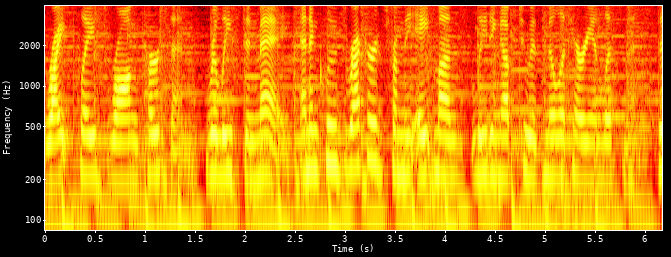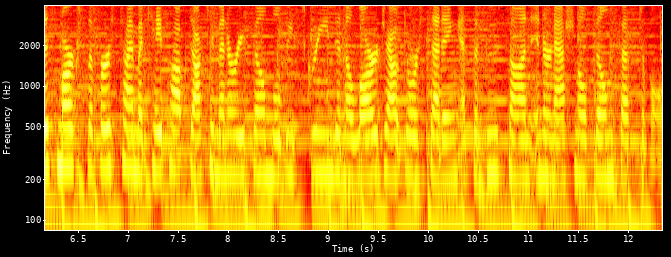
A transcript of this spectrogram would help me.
Right Place, Wrong Person, released in May, and includes records from the eight months leading up to his military enlistment. This marks the first time a K pop documentary film will be screened in a large outdoor setting at the Busan International Film Festival.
